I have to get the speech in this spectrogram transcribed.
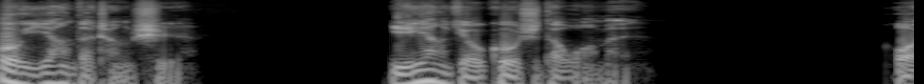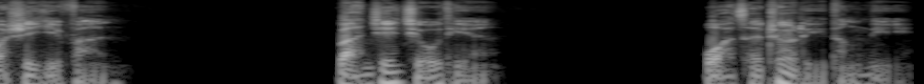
不一样的城市，一样有故事的我们。我是一凡。晚间九点，我在这里等你。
